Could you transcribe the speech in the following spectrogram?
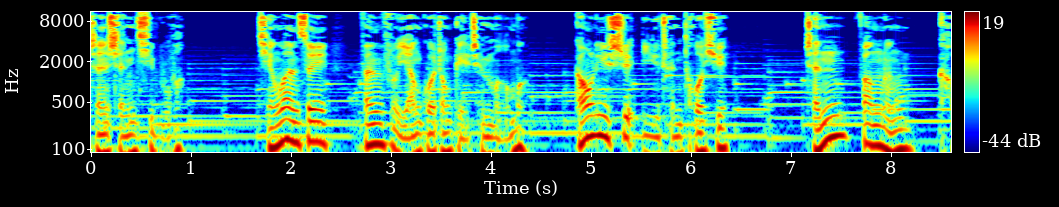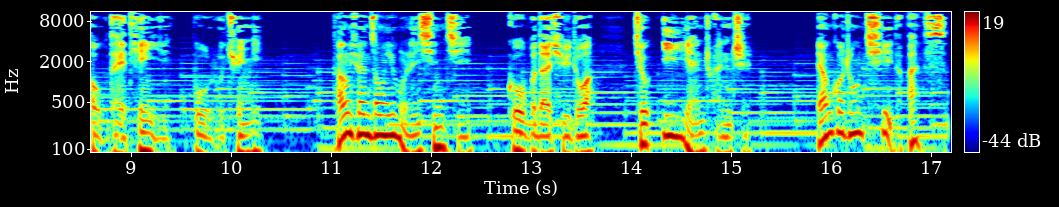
臣神气不旺，请万岁吩咐杨国忠给臣磨墨，高力士与臣脱靴，臣方能口袋天银，步入军命。”唐玄宗用人心急，顾不得许多，就一言传旨。杨国忠气得半死，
